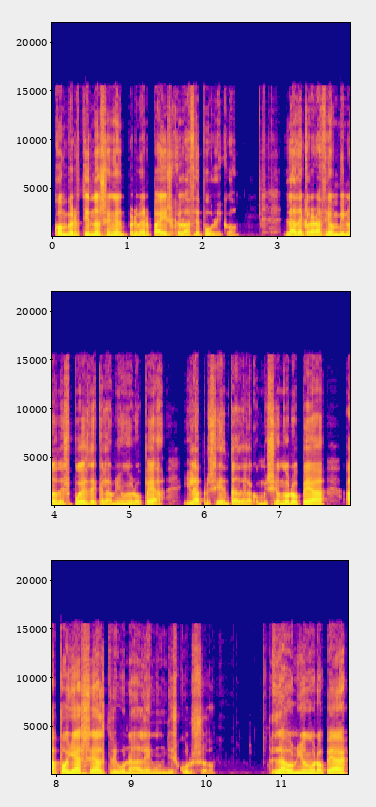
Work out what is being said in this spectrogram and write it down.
convirtiéndose en el primer país que lo hace público. La declaración vino después de que la Unión Europea y la presidenta de la Comisión Europea apoyase al tribunal en un discurso. La Unión Europea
